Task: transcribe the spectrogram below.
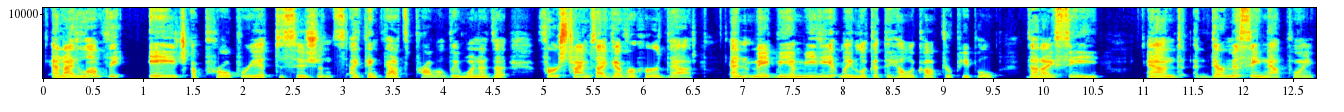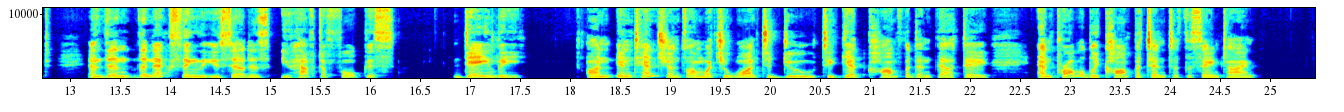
And I love the age appropriate decisions. I think that's probably one of the first times I've ever heard that. And it made me immediately look at the helicopter people that I see and they're missing that point. And then the next thing that you said is you have to focus daily on intentions, on what you want to do to get confident that day and probably competent at the same time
